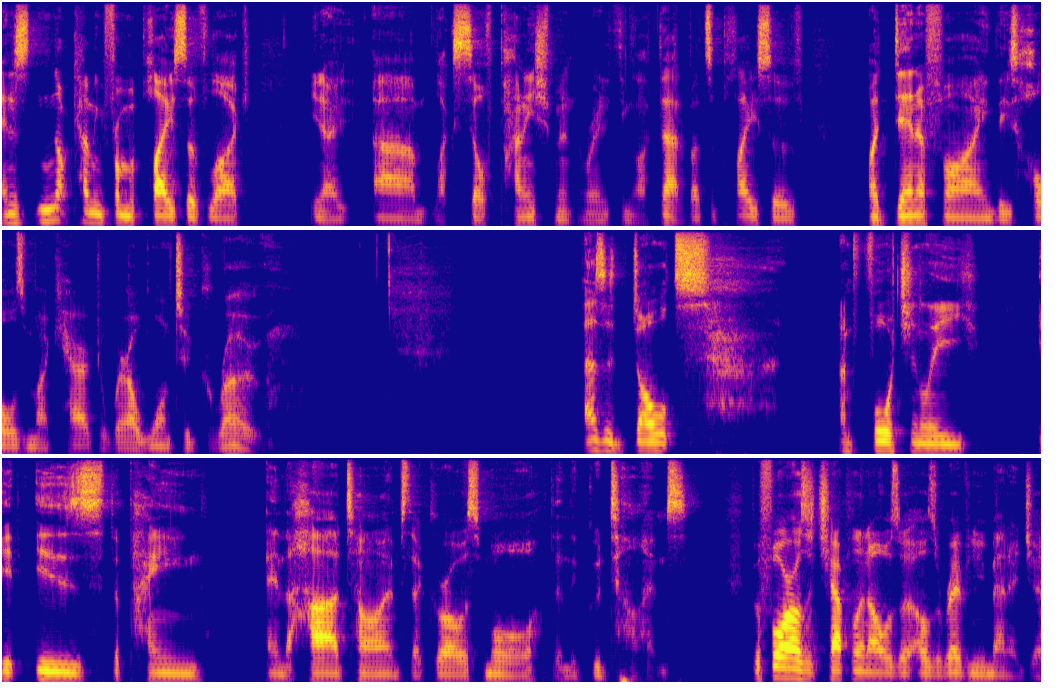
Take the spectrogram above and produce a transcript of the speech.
and it's not coming from a place of like you know um, like self punishment or anything like that, but it's a place of identifying these holes in my character where I want to grow. As adults, unfortunately, it is the pain and the hard times that grow us more than the good times. Before I was a chaplain, I was a, I was a revenue manager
